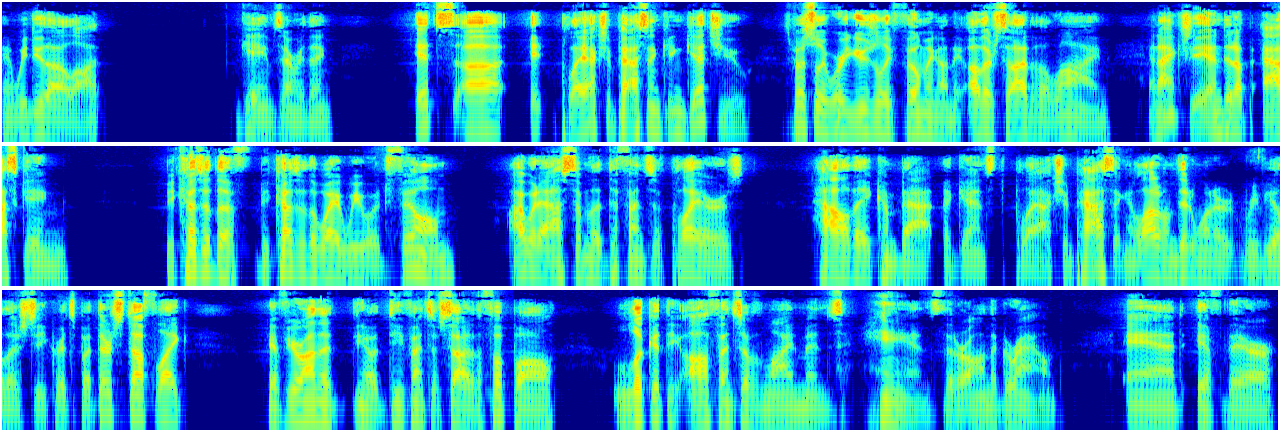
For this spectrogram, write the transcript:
and we do that a lot, games and everything, it's, uh, it, play action passing can get you, especially we're usually filming on the other side of the line. And I actually ended up asking because of the, because of the way we would film, I would ask some of the defensive players how they combat against play action passing. And a lot of them didn't want to reveal their secrets, but there's stuff like if you're on the, you know, defensive side of the football, look at the offensive lineman's hands that are on the ground. And if their,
